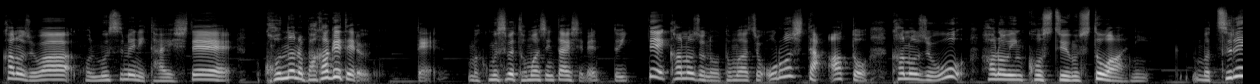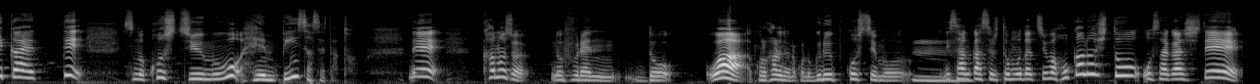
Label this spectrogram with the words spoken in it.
彼女はこの娘に対してこんなの馬鹿げてるって、まあ、娘友達に対してねと言って彼女の友達を降ろした後彼女をハロウィンコスチュームストアに、まあ、連れ帰ってそのコスチュームを返品させたと。で彼女のフレンドはこの彼女のこのグループコスチュームに参加する友達は他の人を探して、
